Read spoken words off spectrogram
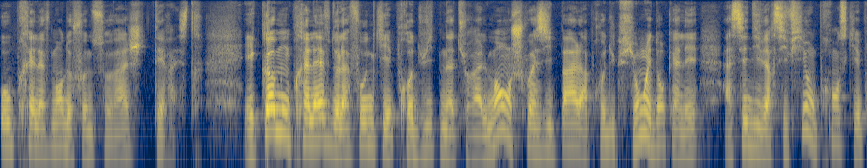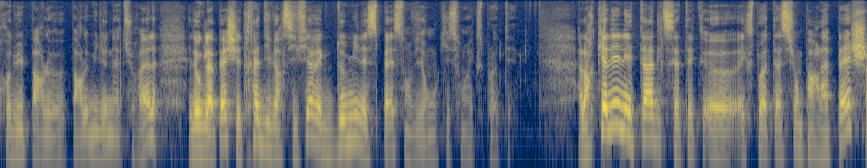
aux prélèvements de faune sauvage terrestre. Et comme on prélève de la faune qui est produite naturellement, on ne choisit pas la production et donc elle est assez diversifiée. On prend ce qui est produit par le, par le milieu naturel. Et donc la pêche est très diversifiée avec 2000 espèces environ qui sont exploitées. Alors quel est l'état de cette euh, exploitation par la pêche?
